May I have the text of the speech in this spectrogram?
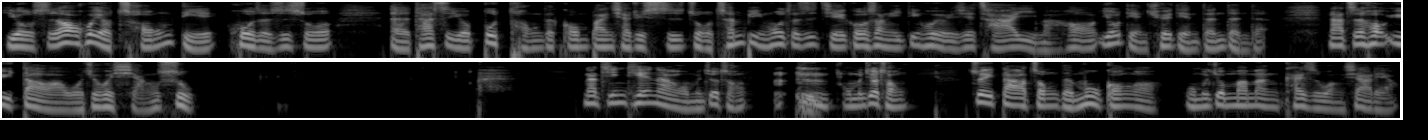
有时候会有重叠，或者是说，呃，它是由不同的工班下去施作，成品或者是结构上一定会有一些差异嘛，哦，优点、缺点等等的。那之后遇到啊，我就会详述。那今天呢，我们就从，我们就从。最大宗的木工哦，我们就慢慢开始往下聊。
